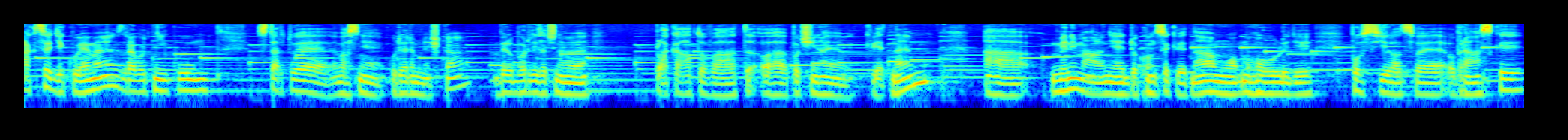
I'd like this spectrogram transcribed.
Akce Děkujeme zdravotníkům startuje vlastně úderem dneška. Billboardy začneme plakátovat eh, počínaje květnem a minimálně do konce května mohou lidi posílat své obrázky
